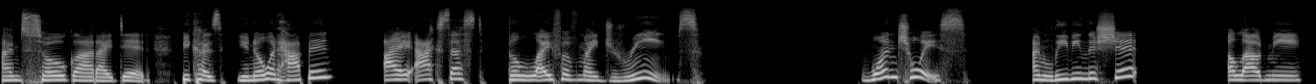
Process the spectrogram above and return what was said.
I'm so glad I did because you know what happened? I accessed the life of my dreams. One choice, I'm leaving this shit, allowed me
